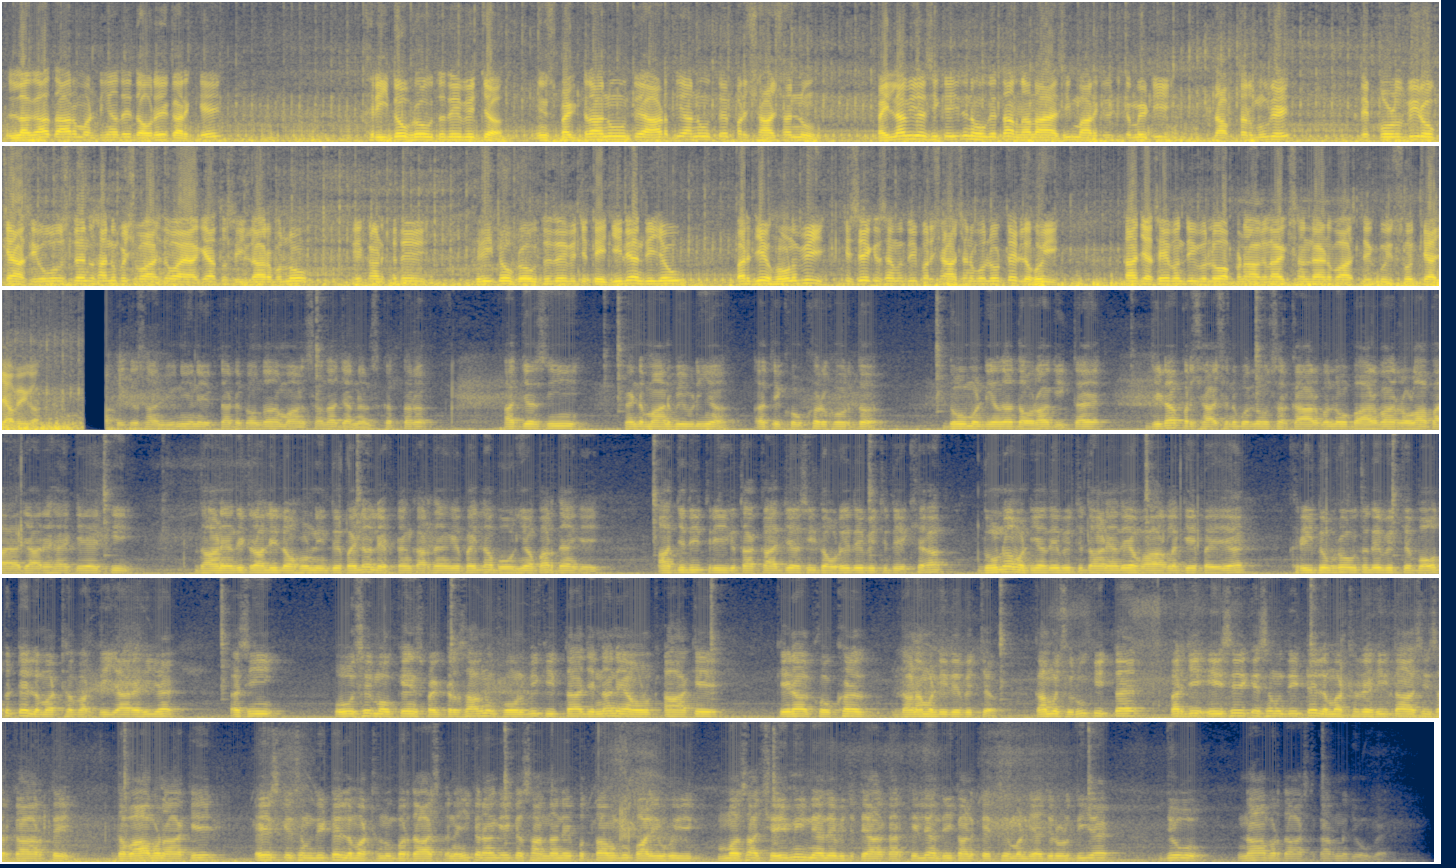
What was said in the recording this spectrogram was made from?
ਲਗਾਤਾਰ ਮੰਡੀਆਂ ਦੇ ਦੌਰੇ ਕਰਕੇ ਖਰੀਦੋ ਫਰੋਖਤ ਦੇ ਵਿੱਚ ਇੰਸਪੈਕਟਰਾਂ ਨੂੰ ਤੇ ਆੜਤੀਆਂ ਨੂੰ ਤੇ ਪ੍ਰਸ਼ਾਸਨ ਨੂੰ ਪਹਿਲਾਂ ਵੀ ਅਸੀਂ ਕਈ ਦਿਨ ਹੋ ਗਏ ਧਰਨਾ ਲਾਇਆ ਸੀ, ਮਾਰਕੀਟ ਕਮੇਟੀ ਦਫ਼ਤਰ ਮੂਹਰੇ ਤੇ ਪੁਲ ਵੀ ਰੋਕਿਆ ਸੀ। ਉਸ ਦਿਨ ਸਾਨੂੰ ਵਿਸ਼ਵਾਸ ਦਿਵਾਇਆ ਗਿਆ ਤਹਿਸੀਲਦਾਰ ਵੱਲੋਂ ਕਿ ਕਣਕ ਦੇ ਖਰੀਦੋ ਫਰੋਖਤ ਦੇ ਵਿੱਚ ਤੇਜ਼ੀ ਲਿਆਂਦੀ ਜਾਊ। ਪਰ ਜੇ ਹੁਣ ਵੀ ਕਿਸੇ ਕਿਸਮ ਦੀ ਪ੍ਰਸ਼ਾਸਨ ਵੱਲੋਂ ਢਿੱਲ ਹੋਈ, ਤਾਂ ਜਥੇਬੰਦੀ ਵੱਲੋਂ ਆਪਣਾ ਅਗਲਾ ਐਕਸ਼ਨ ਲੈਣ ਵਾਸਤੇ ਕੋਈ ਸੋਚਿਆ ਜਾਵੇਗਾ। ਭਾਰਤੀ ਕਿਸਾਨ ਯੂਨੀਅਨ ਏਕਤਾ ਡਕਾਉਂਦਾ ਦਾ ਮਾਨਸਾ ਦਾ ਜਨਰਲ ਸਕੱਤਰ। ਅੱਜ ਅਸੀਂ ਪਿੰਡ ਮਾਨਵੀਵੜੀਆਂ ਅਤੇ ਖੋਖਰ ਖੁਰਦ ਦੋ ਮੰਡੀਆਂ ਦਾ ਦੌਰਾ ਕੀਤਾ ਹੈ। ਜਿਹੜਾ ਪ੍ਰਸ਼ਾਸਨ ਵੱਲੋਂ, ਸਰਕਾਰ ਵੱਲੋਂ ਬਾਰ-ਬਾਰ ਰੌਲਾ ਪਾਇਆ ਜਾ ਰਿਹਾ ਹੈ ਕਿ ਐਤਕੀ ਦਾਣਿਆਂ ਦੀ ਟਰਾਲੀ ਲਾਉਣ ਨਹੀਂ ਦੇ ਪਹਿਲਾਂ ਲਿਫਟਿੰਗ ਕਰ ਦਿਆਂਗੇ, ਪਹਿਲਾਂ ਬੋਰੀਆਂ ਭਰ ਦਿਆਂਗੇ। ਅੱਜ ਦੀ ਤਰੀਕ ਤੱਕ ਅੱਜ ਅਸੀਂ ਦੌਰੇ ਦੇ ਵਿੱਚ ਦੇਖਿਆ, ਦੋਨਾਂ ਮੰਡੀਆਂ ਦੇ ਵਿੱਚ ਦਾਣਿਆਂ ਦੇ ਅਵਾਰ ਲੱਗੇ ਪਏ ਆ। ਖਰੀਦੋ ਫਰੋਖਤ ਦੇ ਵਿੱਚ ਬਹੁਤ ਢਿੱਲ ਮੱਠ ਵਰਤੀ ਜਾ ਰਹੀ ਹੈ। ਅਸੀਂ ਉਸੇ ਮੌਕੇ ਇੰਸਪੈਕਟਰ ਸਾਹਿਬ ਨੂੰ ਫੋਨ ਵੀ ਕੀਤਾ, ਜਿਨ੍ਹਾਂ ਨੇ ਆਉਣ ਆ ਕੇ ਕੇਰਾ ਖੋਖਰ ਦਾਣਾ ਮੰਡੀ ਦੇ ਵਿੱਚ। ਕੰਮ ਸ਼ੁਰੂ ਕੀਤਾ ਹੈ, ਪਰ ਜੇ ਇਸੇ ਕਿਸਮ ਦੀ ਢਿੱਲ ਮੱਠ ਰਹੀ ਤਾਂ ਅਸੀਂ ਸਰਕਾਰ ਤੇ ਦਬਾਅ ਬਣਾ ਕੇ ਇਸ ਕਿਸਮ ਦੀ ਢਿੱਲ ਮੱਠ ਨੂੰ ਬਰਦਾਸ਼ਤ ਨਹੀਂ ਕਰਾਂਗੇ। ਕਿਸਾਨਾਂ ਨੇ ਪੁੱਤਾਂ ਵਾਂਗੂ ਪਾਲੀ ਹੋਈ ਮਸਾ 6 ਮਹੀਨਿਆਂ ਦੇ ਵਿੱਚ ਤਿਆਰ ਕਰਕੇ ਲਿਆਂਦੀ ਕਣਕ ਇੱਥੇ ਮੰਡੀਆਂ 'ਚ ਰੁਲਦੀ ਹੈ, ਜੋ ਨਾ ਬਰਦਾਸ਼ਤ ਕਰਨ ਯੋਗ ਹੈ।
